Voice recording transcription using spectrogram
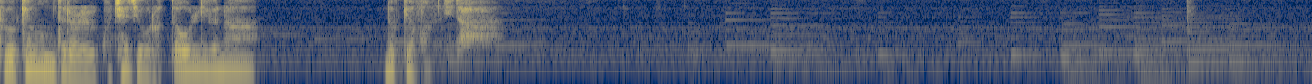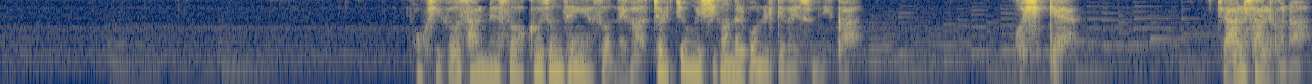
그 경험들을 구체적으로 떠올리거나 느껴봅니다. 혹시 그 삶에서 그 전생에서 내가 절정의 시간을 보낼 때가 있습니까? 멋있게 잘 살거나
